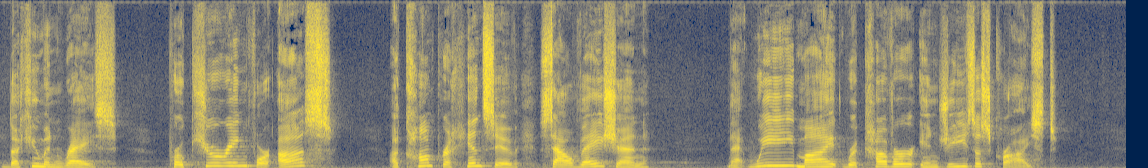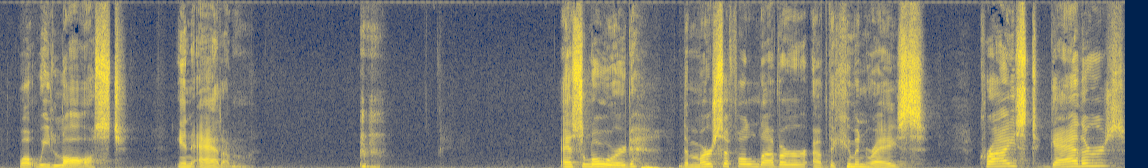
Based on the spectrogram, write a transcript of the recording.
the human race, procuring for us a comprehensive salvation that we might recover in Jesus Christ what we lost in Adam. As Lord, the merciful lover of the human race, Christ gathers,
